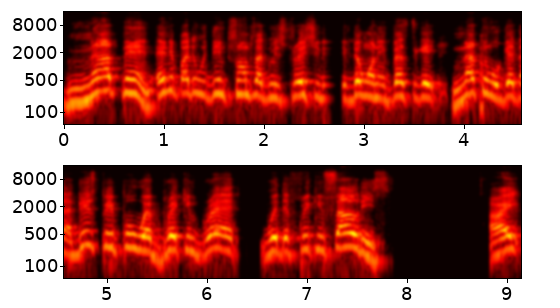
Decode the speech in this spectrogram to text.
Nothing. Anybody within Trump's administration, if they want to investigate, nothing will get done. These people were breaking bread with the freaking Saudis. All right.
